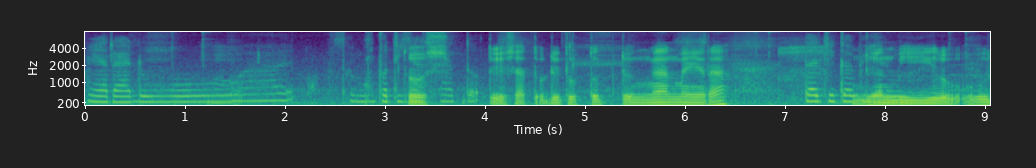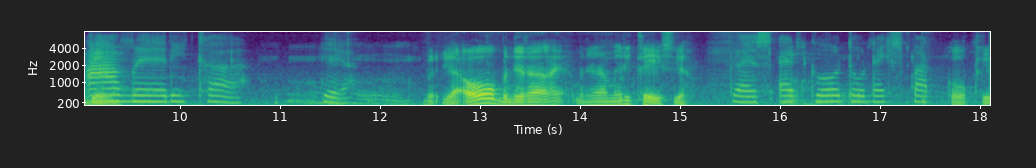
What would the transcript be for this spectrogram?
Merah dua. Sama putihnya terus satu. Putih satu ditutup dengan merah Dan juga biru. biru hujan Amerika. Ya ya ya oh bendera kayak bendera Amerika ya Press and go to next part. Oke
